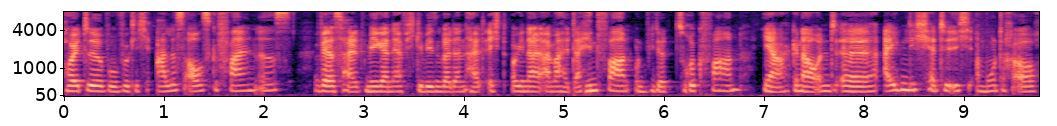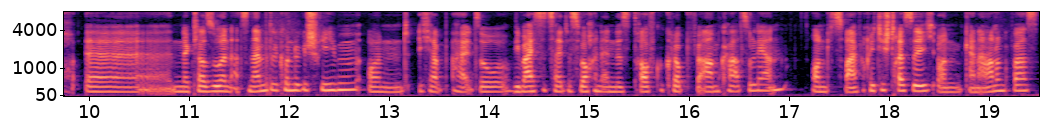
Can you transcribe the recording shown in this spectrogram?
heute, wo wirklich alles ausgefallen ist, wäre es halt mega nervig gewesen, weil dann halt echt original einmal halt dahin fahren und wieder zurückfahren. Ja, genau. Und äh, eigentlich hätte ich am Montag auch äh, eine Klausur in Arzneimittelkunde geschrieben und ich habe halt so die meiste Zeit des Wochenendes draufgeklopft, für AMK zu lernen. Und es war einfach richtig stressig und keine Ahnung was.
